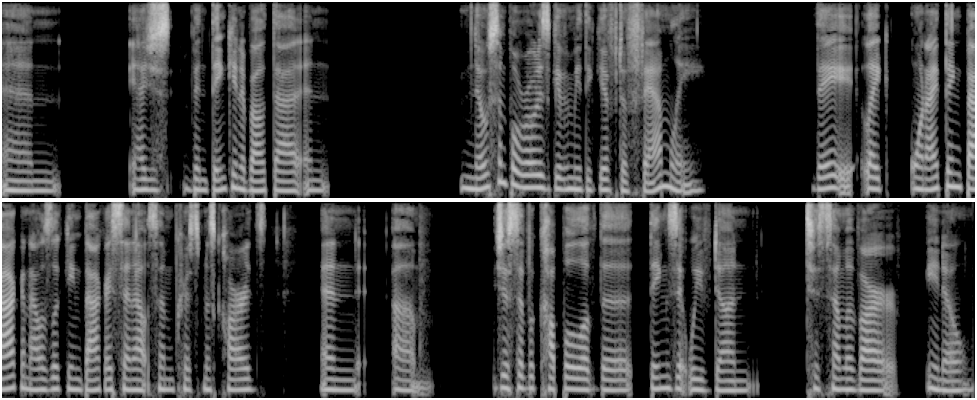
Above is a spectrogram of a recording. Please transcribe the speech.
And I just been thinking about that, and No Simple Road has given me the gift of family. They like when I think back, and I was looking back, I sent out some Christmas cards, and um, just of a couple of the things that we've done to some of our you know,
